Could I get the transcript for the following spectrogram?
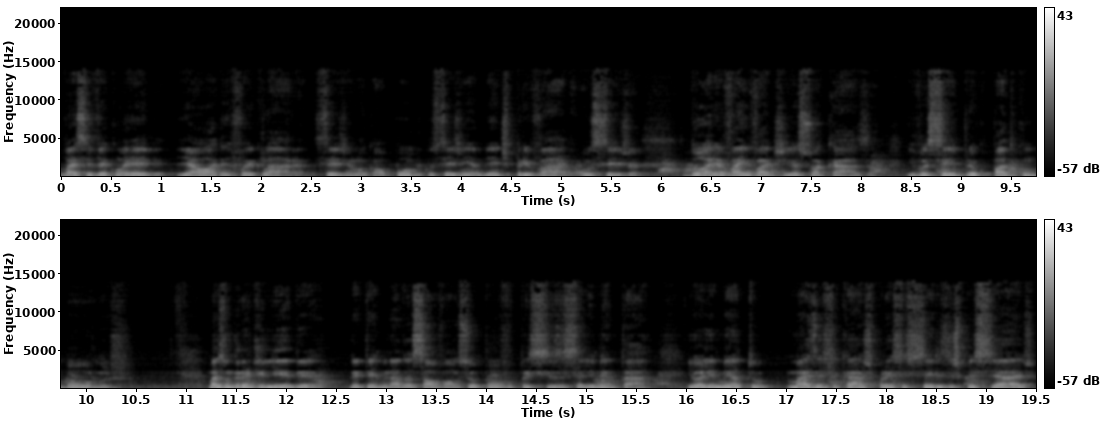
vai se ver com ele. E a ordem foi clara: seja em local público, seja em ambiente privado. Ou seja, Dória vai invadir a sua casa e você preocupado com bolos. Mas um grande líder determinado a salvar o seu povo precisa se alimentar. E o alimento mais eficaz para esses seres especiais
